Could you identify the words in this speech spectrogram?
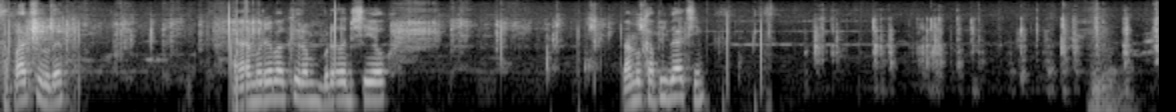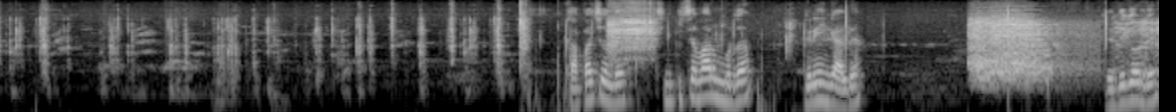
Kapı açıldı. Hemen buraya bakıyorum. Burada bir şey yok. Ben bu kapıyı bir açayım. Kapı açıldı. Şimdi kimse var mı burada? Green geldi. Dedi gördü.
